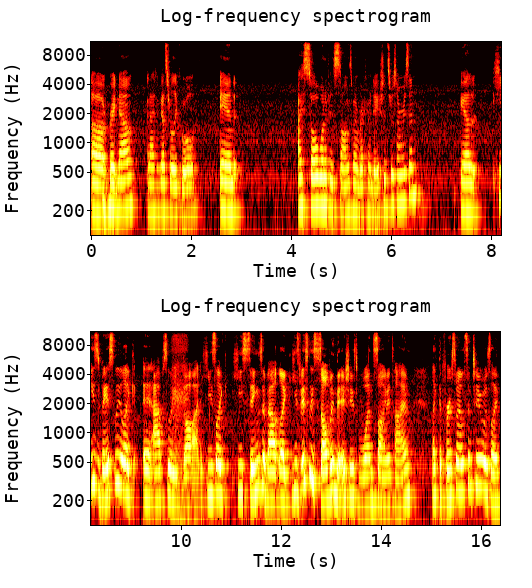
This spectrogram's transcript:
uh, mm-hmm. right now, and I think that's really cool. And I saw one of his songs, my recommendations for some reason, and he's basically like an absolute god. He's like he sings about like he's basically solving the issues one song at a time. Like the first one I listened to was like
